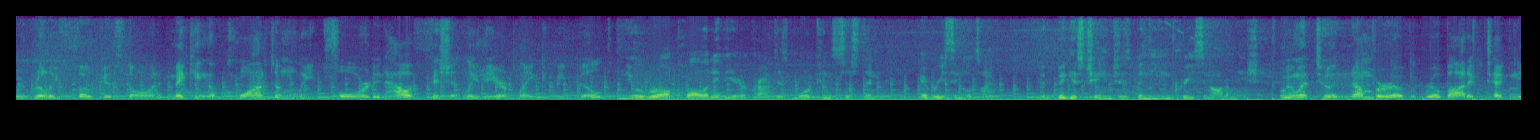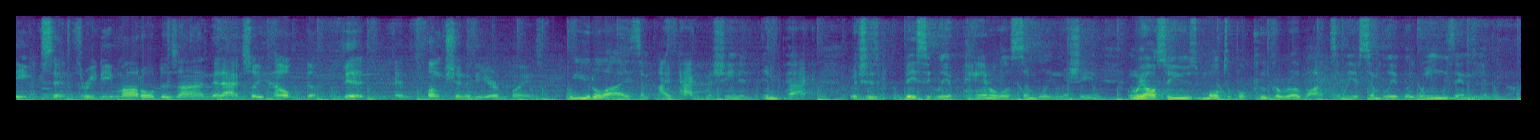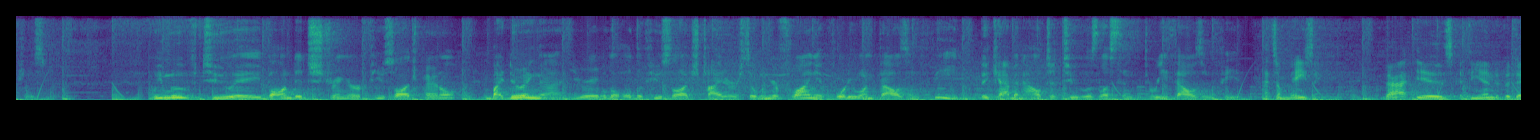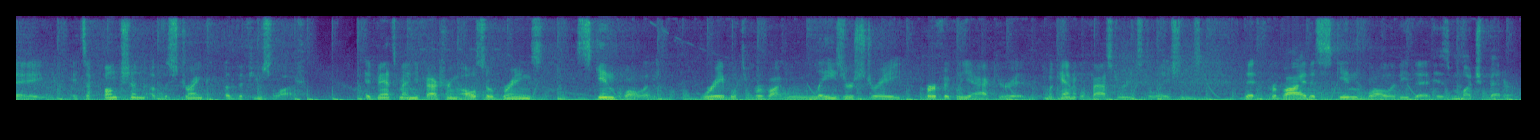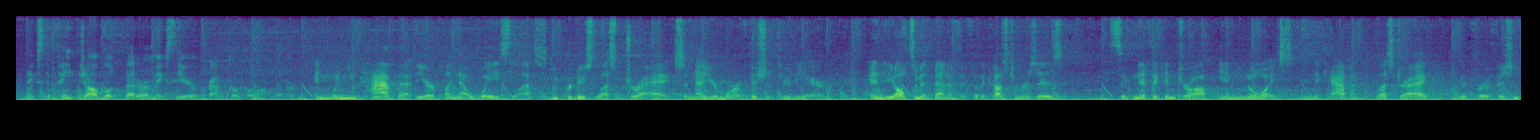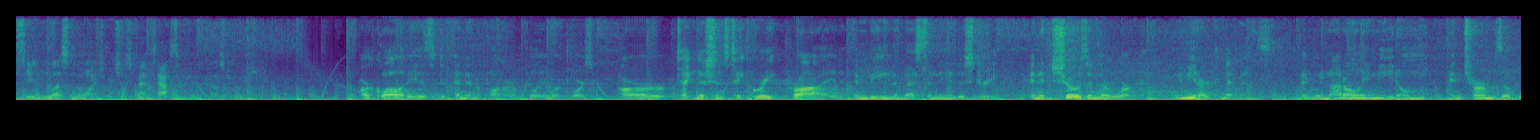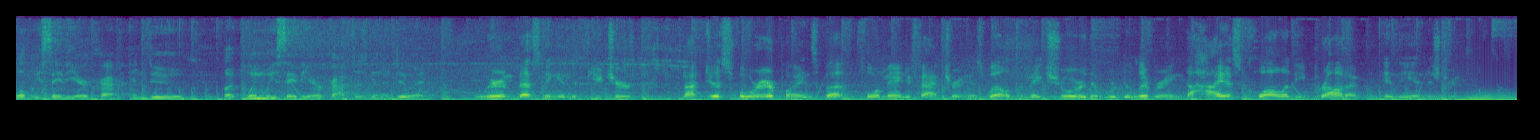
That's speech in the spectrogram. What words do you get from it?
we really focused on making a quantum leap forward in how efficiently the airplane can be built. And the overall quality of the aircraft is more consistent every single time. The biggest change has been the increase in automation. We went to a number of robotic techniques and 3D model design that actually helped the fit and function of the airplanes. We utilized an IPAC machine in IMPAC, which is basically a panel assembling machine. And we also use multiple KUKA robots in the assembly of the wings and the empennages. We moved to a bonded stringer fuselage panel. And by doing that, you were able to hold the fuselage tighter. So when you're flying at 41,000 feet, the cabin altitude was less than 3,000 feet. That's amazing. That is, at the end of the day, it's a function of the strength of the fuselage. Advanced manufacturing also brings skin quality. We're able to provide laser straight, perfectly accurate mechanical fastener installations that provide a skin quality that is much better. Makes the paint job look better and makes the aircraft look a lot better. And when you have that, the airplane now weighs less. You produce less drag, so now you're more efficient through the air. And the ultimate benefit for the customers is significant drop in noise in the cabin. Less drag, good for efficiency, and less noise, which is fantastic for the customers. Our quality is dependent upon our employee workforce. Our technicians take great pride in being the best in the industry, and it shows in their work. We meet our commitments, and we not only meet them in terms of what we say the aircraft can do, but when we say the aircraft is going to do it. We're investing in the future not just for airplanes, but for manufacturing as well to make sure that we're delivering the highest quality product in the industry.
